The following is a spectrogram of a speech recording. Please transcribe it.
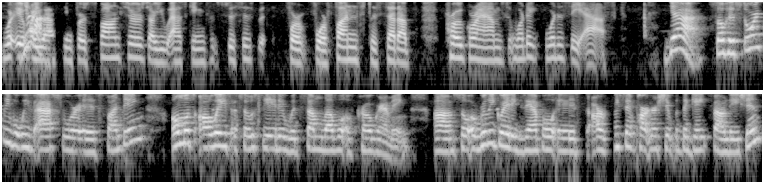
What, yeah. Are you asking for sponsors? Are you asking for specific for for funds to set up programs? What do, what does he ask? Yeah. So historically, what we've asked for is funding, almost always associated with some level of programming. Um, so a really great example is our recent partnership with the Gates Foundation.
